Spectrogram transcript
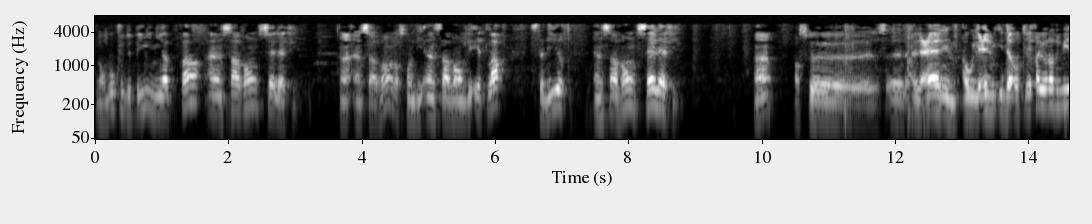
Dans beaucoup de pays, il n'y a pas un savant salafi. Un savant, lorsqu'on dit un savant c'est-à-dire un savant salafi. Hein? Parce que l'alim ou l'ilm ida utliqa yurad bihi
